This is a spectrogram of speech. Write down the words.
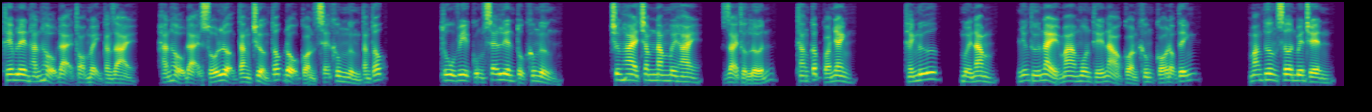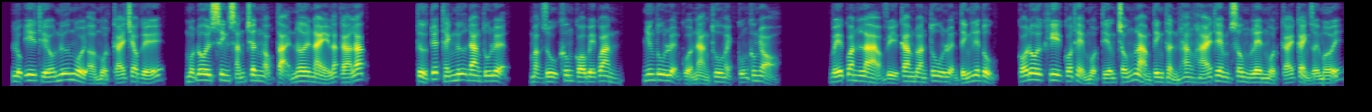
thêm lên hắn hậu đại thọ mệnh càng dài hắn hậu đại số lượng tăng trưởng tốc độ còn sẽ không ngừng tăng tốc. Thu vi cũng sẽ liên tục không ngừng. Chương hai trăm năm mươi hai, giải thưởng lớn, thăng cấp quá nhanh. Thánh nữ, mười năm, những thứ này ma môn thế nào còn không có động tĩnh. Mang thương sơn bên trên, lục y thiếu nữ ngồi ở một cái treo ghế, một đôi xinh xắn chân ngọc tại nơi này lắc cá lắc. Tử tuyết thánh nữ đang tu luyện, mặc dù không có bế quan, nhưng tu luyện của nàng thu hoạch cũng không nhỏ. Bế quan là vì cam đoan tu luyện tính liên tục, có đôi khi có thể một tiếng chống làm tinh thần hăng hái thêm sông lên một cái cảnh giới mới.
